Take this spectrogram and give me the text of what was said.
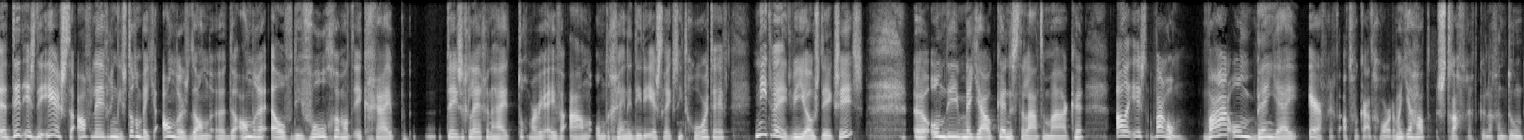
Uh, dit is de eerste aflevering. Die is toch een beetje anders dan uh, de andere elf die volgen. Want ik grijp deze gelegenheid toch maar weer even aan om degene die de eerste reeks niet gehoord heeft, niet weet wie Joost Dix is, uh, om die met jou kennis te laten maken. Allereerst, waarom? Waarom ben jij erfrechtadvocaat geworden? Want je had strafrecht kunnen gaan doen.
